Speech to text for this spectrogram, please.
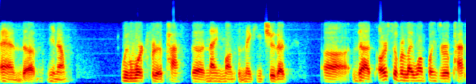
and uh, you know we worked for the past uh, nine months on making sure that uh, that our Silverlight 1.0 passed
